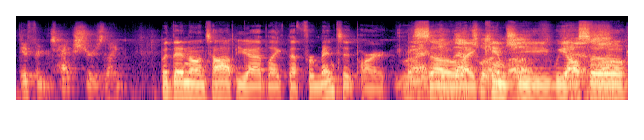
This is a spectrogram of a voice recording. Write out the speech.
different textures. Like But then on top, you add like the fermented part. Right, So that's like what I kimchi. We Yes. also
